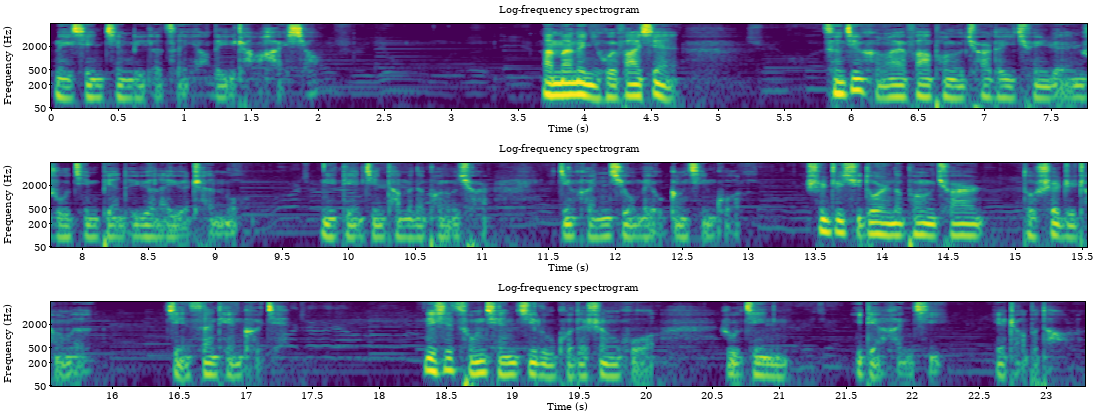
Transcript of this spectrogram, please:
内心经历了怎样的一场海啸。慢慢的，你会发现，曾经很爱发朋友圈的一群人，如今变得越来越沉默。你点进他们的朋友圈，已经很久没有更新过了，甚至许多人的朋友圈都设置成了仅三天可见。那些从前记录过的生活，如今一点痕迹也找不到了。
